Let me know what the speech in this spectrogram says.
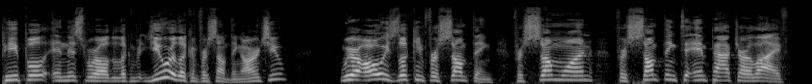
People in this world are looking for, you are looking for something, aren't you? We are always looking for something, for someone, for something to impact our life,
